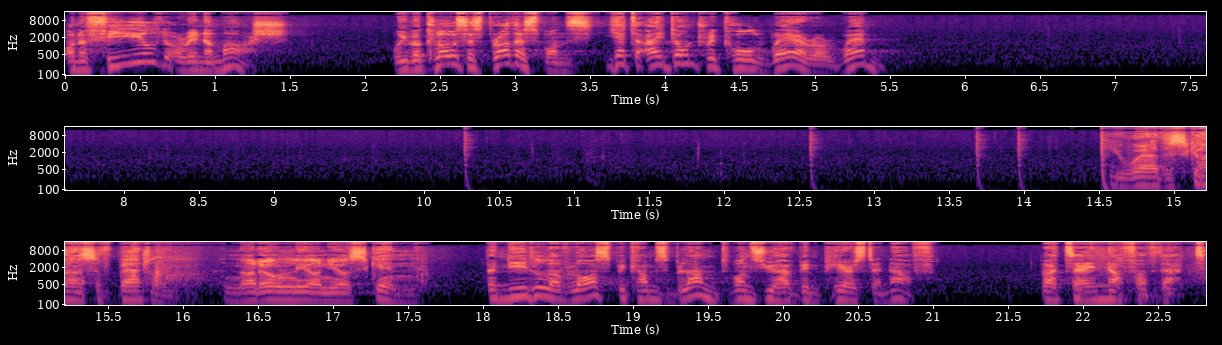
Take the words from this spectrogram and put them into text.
On a field or in a marsh? We were close as brothers once, yet I don't recall where or when. You wear the scars of battle, and not only on your skin. The needle of loss becomes blunt once you have been pierced enough. But enough of that.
